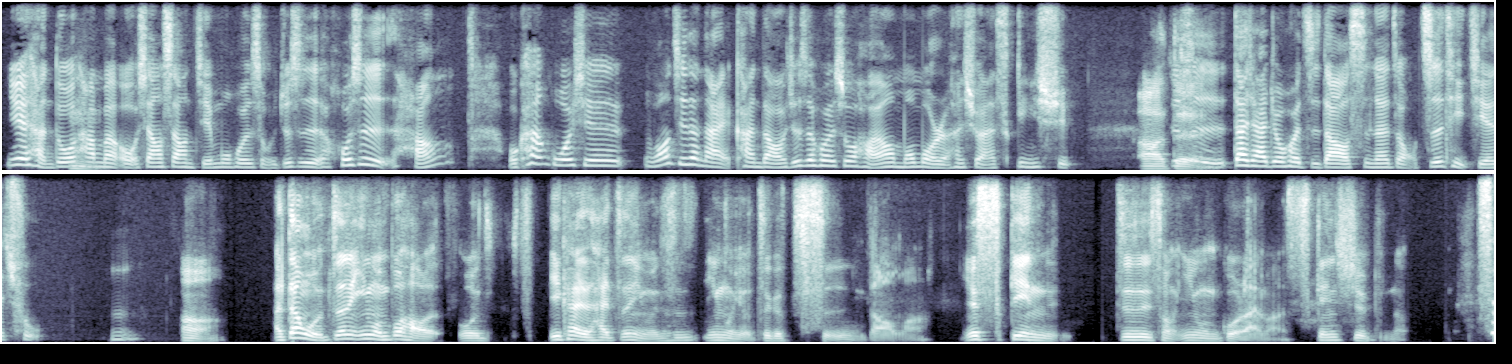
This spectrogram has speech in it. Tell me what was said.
因为很多他们偶像上节目或者什么，就是、嗯、或是好像我看过一些，我忘记在哪里看到，就是会说好像某某人很喜欢 skinship 啊，就是大家就会知道是那种肢体接触，嗯。嗯。啊！但我真的英文不好，我一开始还真以为是英文有这个词，你知道吗？因为 skin 就是从英文过来嘛，skinship 呢是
